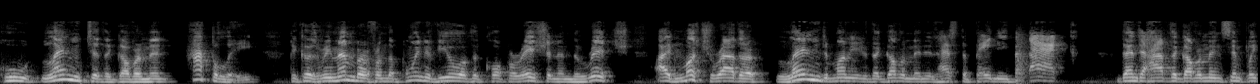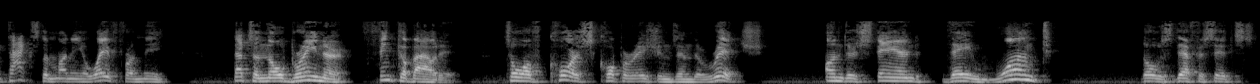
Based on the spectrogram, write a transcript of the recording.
who lend to the government happily. Because remember, from the point of view of the corporation and the rich, I'd much rather lend money to the government. It has to pay me back than to have the government simply tax the money away from me. That's a no brainer. Think about it. So of course, corporations and the rich understand they want those deficits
